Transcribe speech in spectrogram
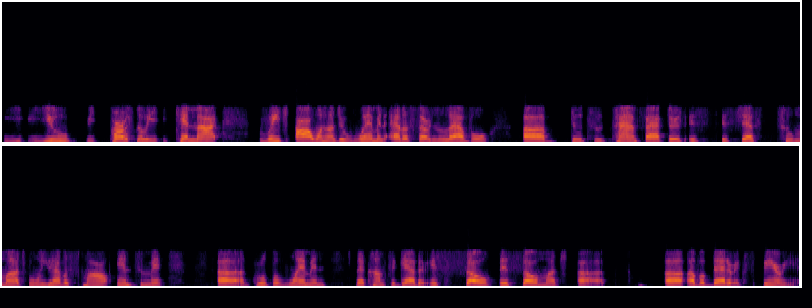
you, you personally cannot reach all 100 women at a certain level uh, due to time factors. It's it's just too much. But when you have a small, intimate uh, group of women that come together, it's so it's so much uh, uh, of a better experience.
